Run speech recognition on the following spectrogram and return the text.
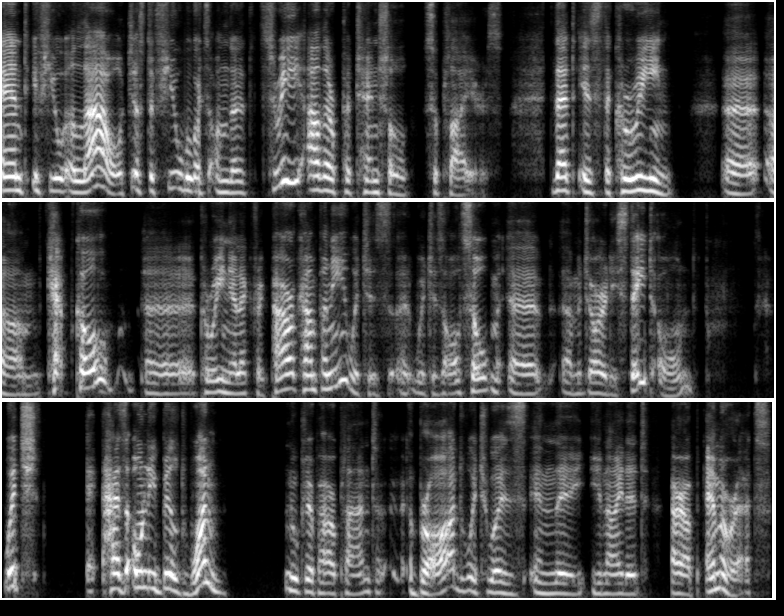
And if you allow just a few words on the three other potential suppliers, that is the Korean uh, um, KEPCO, uh, Korean Electric Power Company, which is uh, which is also uh, a majority state owned, which has only built one nuclear power plant abroad, which was in the United Arab Emirates,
